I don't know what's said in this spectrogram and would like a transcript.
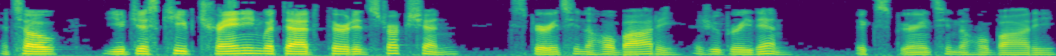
And so you just keep training with that third instruction, experiencing the whole body as you breathe in, experiencing the whole body.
